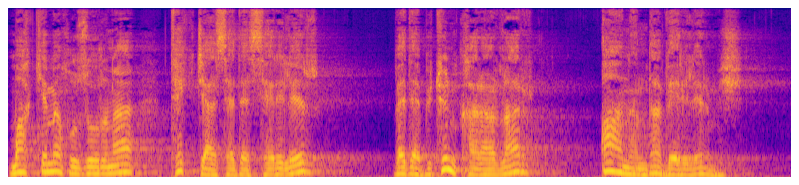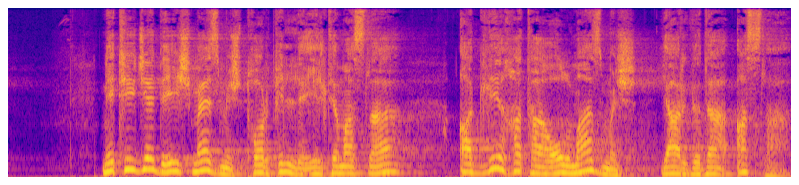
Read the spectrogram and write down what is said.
mahkeme huzuruna tek celsede serilir ve de bütün kararlar anında verilirmiş. Netice değişmezmiş torpille iltimasla, adli hata olmazmış yargıda asla.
